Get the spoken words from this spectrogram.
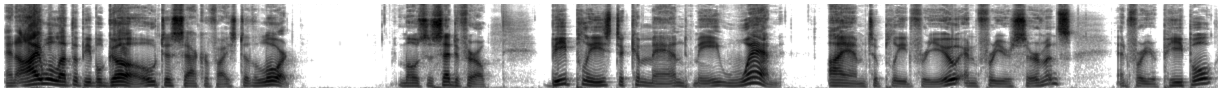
and I will let the people go to sacrifice to the Lord. Moses said to Pharaoh, Be pleased to command me when I am to plead for you and for your servants and for your people,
